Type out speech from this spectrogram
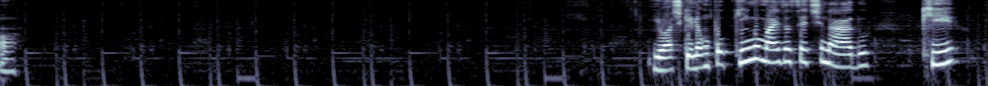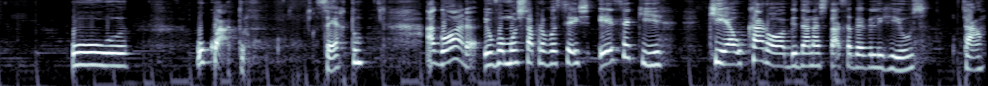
Ó. E eu acho que ele é um pouquinho mais acetinado que o, o 4, certo? Agora eu vou mostrar para vocês esse aqui, que é o Carob da Anastasia Beverly Hills, tá?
